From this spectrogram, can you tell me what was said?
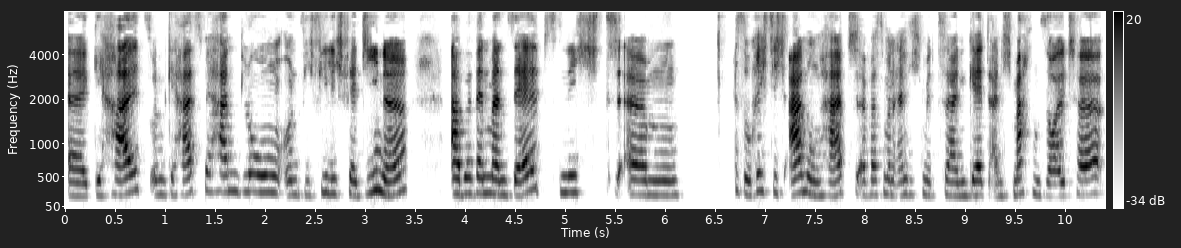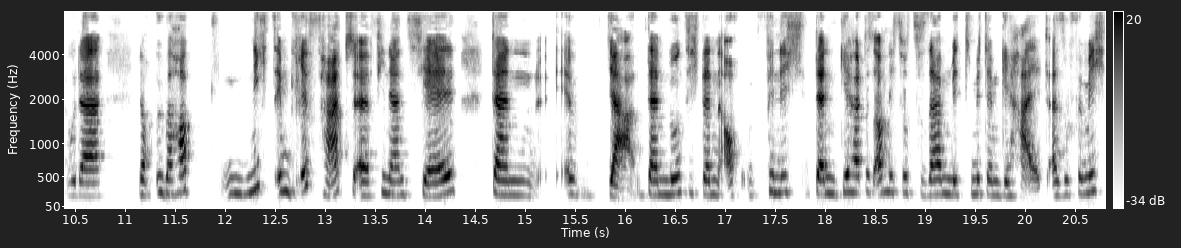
äh, Gehalts- und Gehaltsverhandlungen und wie viel ich verdiene. Aber wenn man selbst nicht ähm, so richtig Ahnung hat, was man eigentlich mit seinem Geld eigentlich machen sollte oder noch überhaupt nichts im Griff hat äh, finanziell, dann äh, ja, dann lohnt sich dann auch, finde ich, dann gehört das auch nicht so zusammen mit mit dem Gehalt. Also für mich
